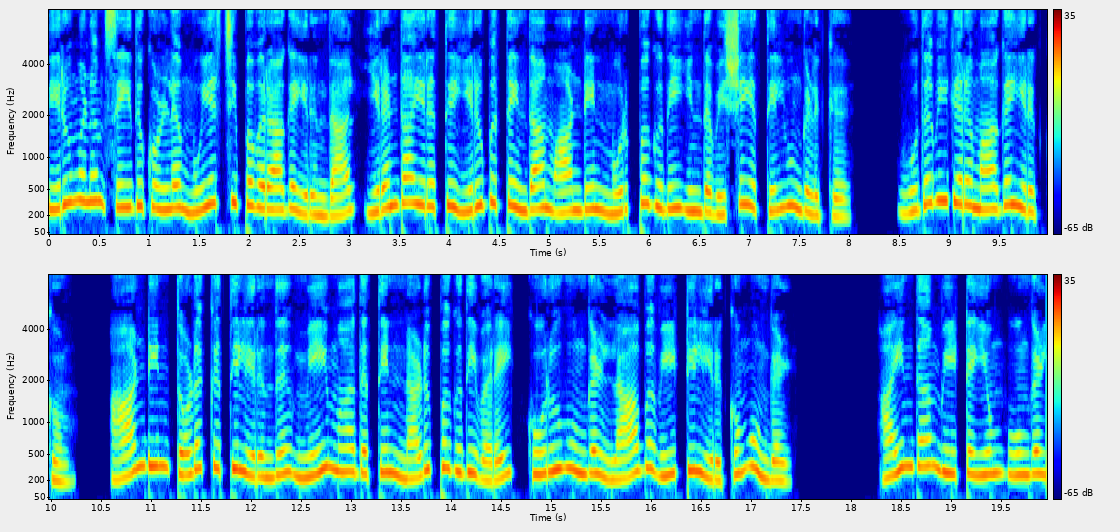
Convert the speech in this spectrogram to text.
திருமணம் செய்து கொள்ள முயற்சிப்பவராக இருந்தால் இரண்டாயிரத்து இருபத்தைந்தாம் ஆண்டின் முற்பகுதி இந்த விஷயத்தில் உங்களுக்கு உதவிகரமாக இருக்கும். ஆண்டின் தொடக்கத்தில் இருந்து மே மாதத்தின் நடுப்பகுதி வரை குரு உங்கள் லாப வீட்டில் இருக்கும் உங்கள் ஐந்தாம் வீட்டையும் உங்கள்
